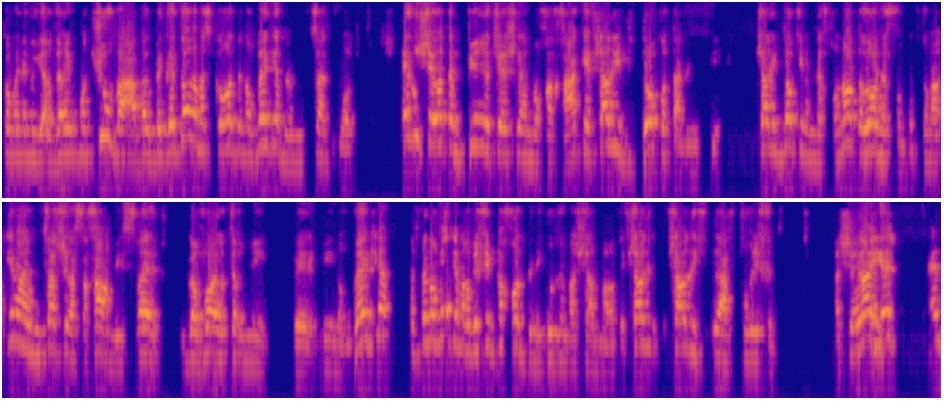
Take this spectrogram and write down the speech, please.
כל מיני מיליארדרים כמו תשובה, אבל בגדול המשכורות בנורבגיה בממוצע גבוהות. אלו שאלות אמפיריות שיש להן הוכחה, כי אפשר לבדוק אותן אמפירית. אפשר לבדוק אם הן נכונות או לא נכונות. כלומר, אם הממוצע של השכר בישראל הוא גבוה יותר מנורבגיה, אז בנורבגיה מרוויחים פחות, בניגוד למה שאמרת. אפשר, אפשר להפריך את זה. השאלה היא, אין, אין,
